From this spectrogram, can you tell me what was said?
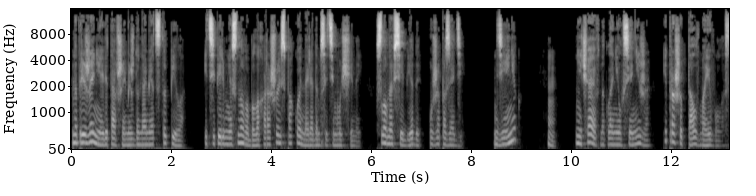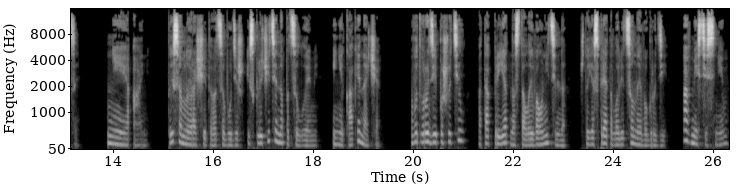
Напряжение, витавшее между нами, отступило, и теперь мне снова было хорошо и спокойно рядом с этим мужчиной, словно все беды уже позади. «Денег?» Хм. Нечаев наклонился ниже, и прошептал в мои волосы. «Не, Ань, ты со мной рассчитываться будешь исключительно поцелуями, и никак иначе». Вот вроде и пошутил, а так приятно стало и волнительно, что я спрятала лицо на его груди, а вместе с ним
